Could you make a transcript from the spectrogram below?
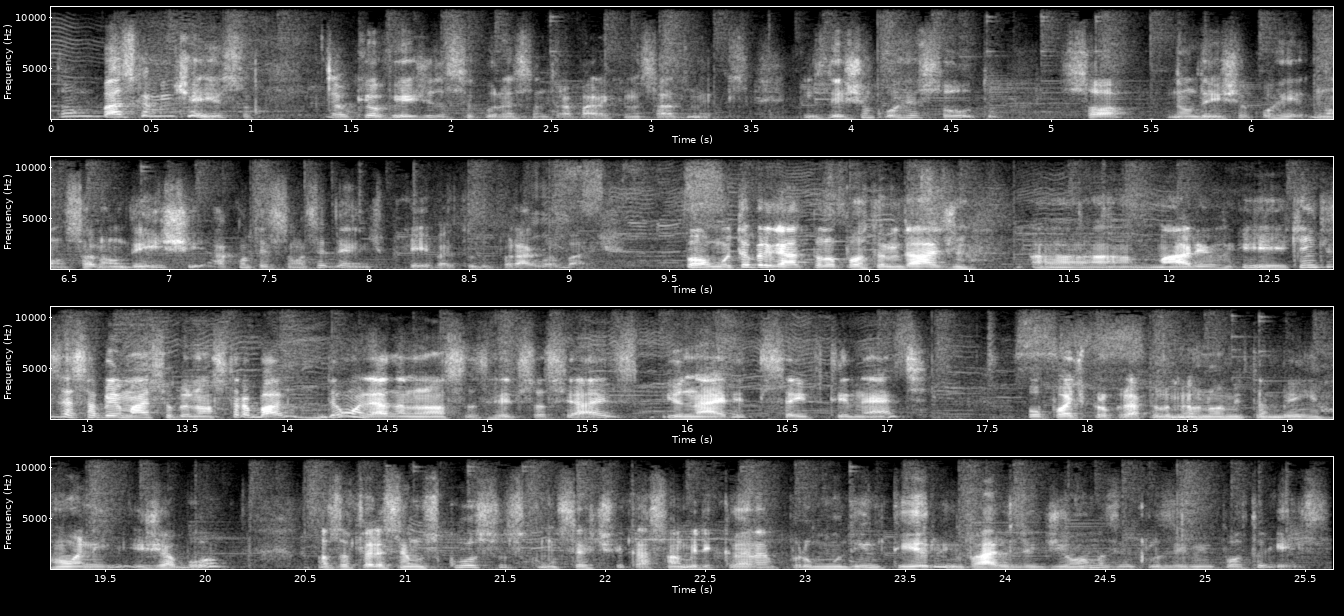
Então basicamente é isso. É o que eu vejo da segurança no trabalho aqui nos Estados Unidos. Eles deixam correr solto, só não deixa correr, não, só não deixe acontecer um acidente, porque aí vai tudo por água abaixo. Bom, muito obrigado pela oportunidade, uh, Mário. E quem quiser saber mais sobre o nosso trabalho, dê uma olhada nas nossas redes sociais, United Safety Net, ou pode procurar pelo meu nome também, Rony Jabot. Nós oferecemos cursos com certificação americana para o mundo inteiro, em vários idiomas, inclusive em português.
